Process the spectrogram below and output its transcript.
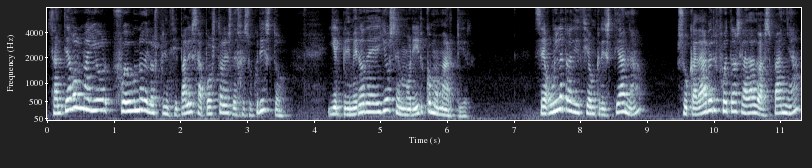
Santiago el Mayor fue uno de los principales apóstoles de Jesucristo y el primero de ellos en morir como mártir. Según la tradición cristiana, su cadáver fue trasladado a España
